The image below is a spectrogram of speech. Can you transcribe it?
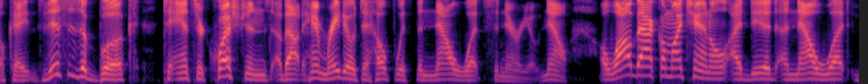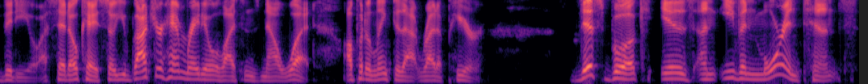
Okay, this is a book to answer questions about ham radio to help with the now what scenario. Now, a while back on my channel, I did a now what video. I said, okay, so you've got your ham radio license, now what? I'll put a link to that right up here. This book is an even more intense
